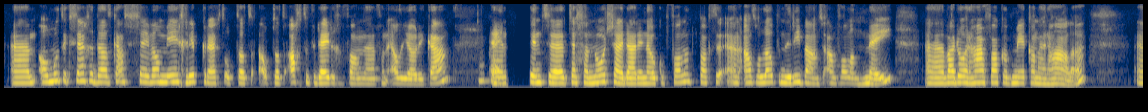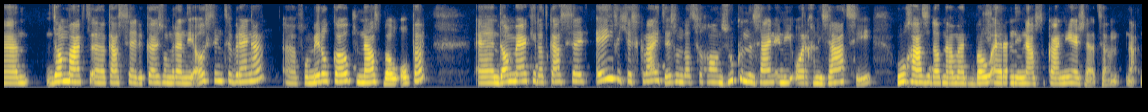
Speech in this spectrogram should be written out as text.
Um, al moet ik zeggen dat KCC wel meer grip krijgt op dat, op dat achterverdedigen van, uh, van LDODK. Okay. En ik vind uh, Tessa Noordzij daarin ook opvallend. Pakte een aantal lopende rebounds aanvallend mee. Uh, waardoor haar vak ook meer kan herhalen. Um, dan maakt KCC de keuze om Randy Oosting te brengen. voor middelkoop naast Bo Oppen. En dan merk je dat KCC het eventjes kwijt is, omdat ze gewoon zoekende zijn in die organisatie. Hoe gaan ze dat nou met Bo en Randy naast elkaar neerzetten? Nou,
